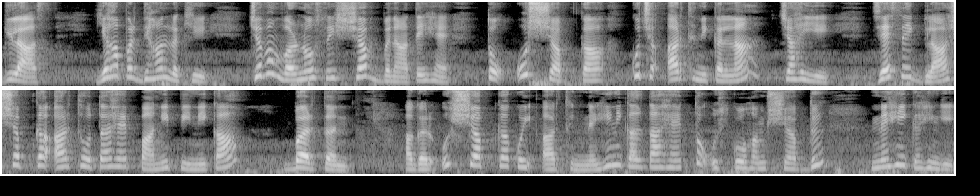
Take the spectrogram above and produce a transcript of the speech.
गिलास। यहाँ पर ध्यान रखिए जब हम वर्णों से शब्द बनाते हैं तो उस शब्द का कुछ अर्थ निकलना चाहिए। जैसे ग्लास शब्द का अर्थ होता है पानी पीने का बर्तन। अगर उस शब्द का कोई अर्थ नहीं निकलता है तो उसको हम शब्द नहीं कहेंगे।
